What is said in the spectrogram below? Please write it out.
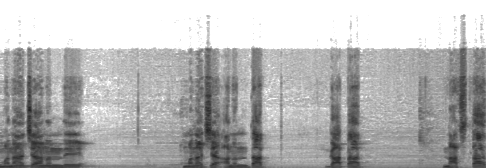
मनाच्या आनंदे मनाच्या आनंदात गातात नाचतात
